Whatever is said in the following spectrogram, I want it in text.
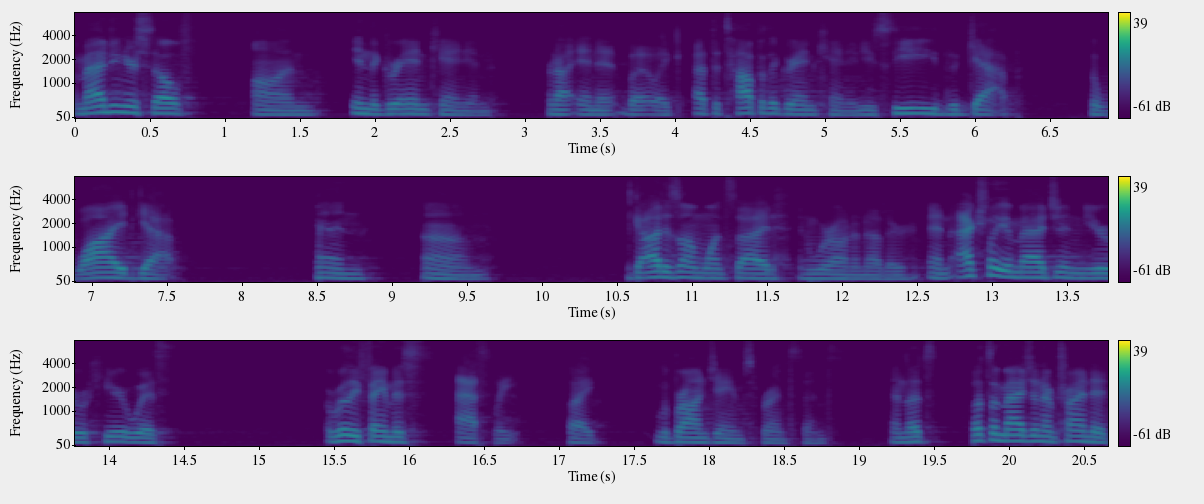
imagine yourself on in the Grand Canyon, or not in it, but like at the top of the Grand Canyon. You see the gap, the wide gap, and um, God is on one side and we're on another. And actually, imagine you're here with a really famous athlete, like LeBron James, for instance. And let's, let's imagine I'm trying to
